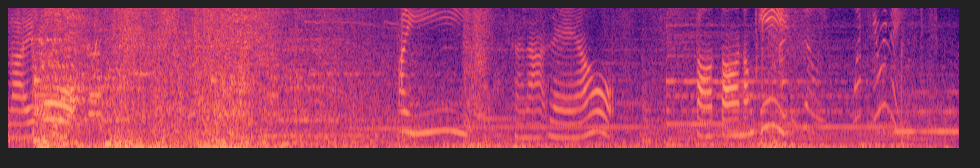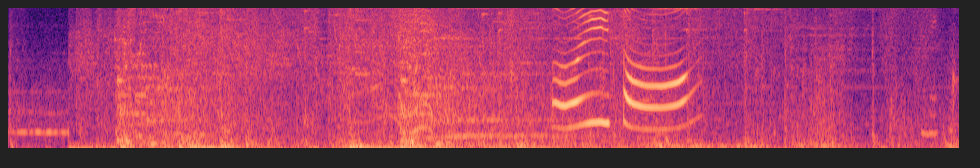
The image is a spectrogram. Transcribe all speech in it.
ไลโอไปชนะแล้ว ต่อต่อน้องอี้่สองนิโค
